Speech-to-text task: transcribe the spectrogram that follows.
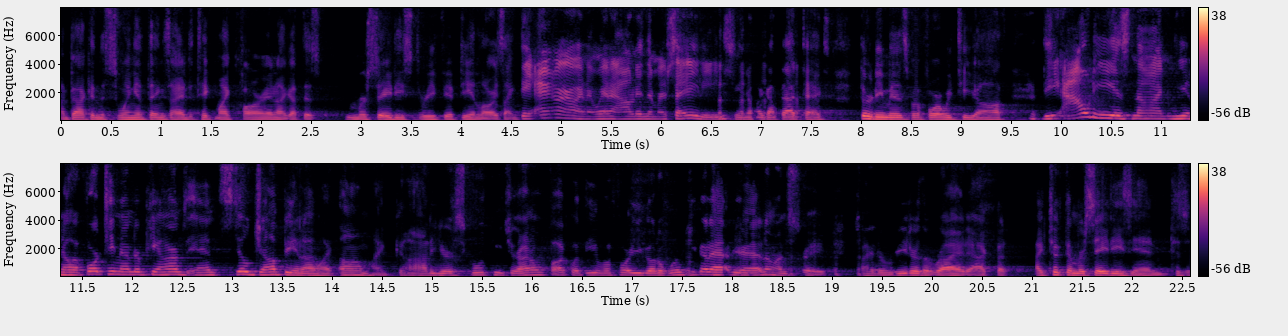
I'm back in the swing of things. I had to take my car in. I got this Mercedes 350, and Lori's like, the Aaron went out in the Mercedes. You know, I got that text 30 minutes before we tee off. The Audi is not, you know, at 1400 PRs and still jumpy. And I'm like, oh my God, you're a school teacher. I don't fuck with you before you go to work. You got to have your head on straight. So I had to read her the riot act, but I took the Mercedes in because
